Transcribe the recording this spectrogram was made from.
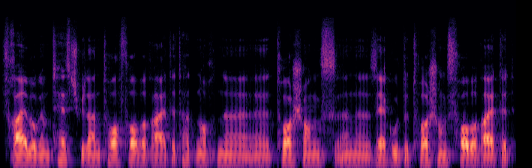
Freiburg im Testspiel ein Tor vorbereitet, hat noch eine äh, Torchance, eine sehr gute Torchance vorbereitet,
